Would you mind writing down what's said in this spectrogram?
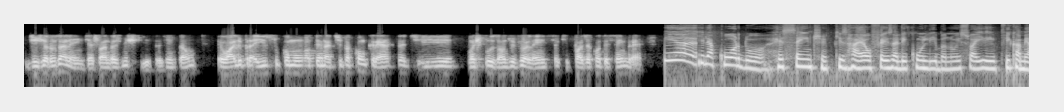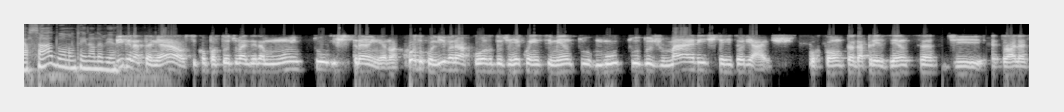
de Jerusalém, que é chamada das mesquitas. Então, eu olho para isso como uma alternativa concreta de uma explosão de violência que pode acontecer em breve. E aquele acordo recente que Israel fez ali com o Líbano, isso aí fica ameaçado ou não tem nada a ver? Bibi Netanyahu se comportou de maneira muito estranha. No acordo com o Líbano é um acordo de reconhecimento mútuo dos mares territoriais por conta da presença de petróleo a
